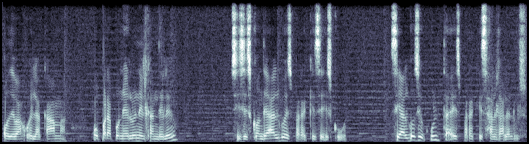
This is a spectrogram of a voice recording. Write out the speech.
o debajo de la cama o para ponerlo en el candelero? Si se esconde algo es para que se descubra. Si algo se oculta es para que salga a la luz.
